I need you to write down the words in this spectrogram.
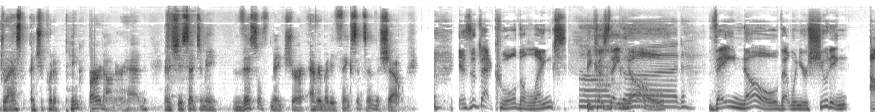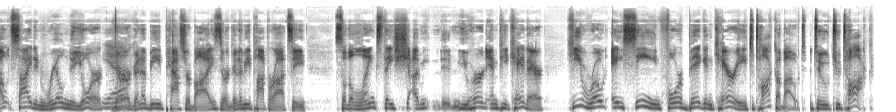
dress, and she put a pink bird on her head. And she said to me, "This will make sure everybody thinks it's in the show." Isn't that cool? The links because Oh, they know they know that when you're shooting outside in real New York, Yeah. there are going to be passerbys, there are going to be paparazzi. So the links they shot. I mean, you heard MPK there. He wrote a scene for Big and Carrie to talk about to to talk.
